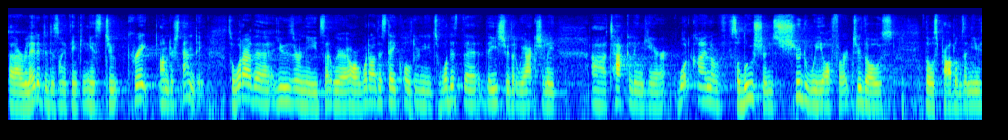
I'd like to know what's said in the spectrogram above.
that are related to design thinking is to create understanding. So what are the user needs that we're, or what are the stakeholder needs? What is the, the issue that we're actually uh, tackling here? What kind of solutions should we offer to those, those problems? And you,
